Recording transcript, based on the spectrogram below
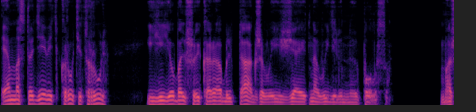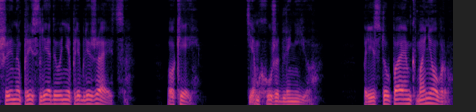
Эмма-109 крутит руль, и ее большой корабль также выезжает на выделенную полосу. Машина преследования приближается. Окей, тем хуже для нее. Приступаем к маневру.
